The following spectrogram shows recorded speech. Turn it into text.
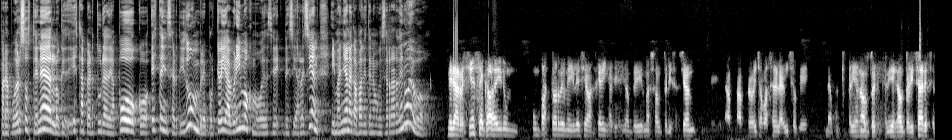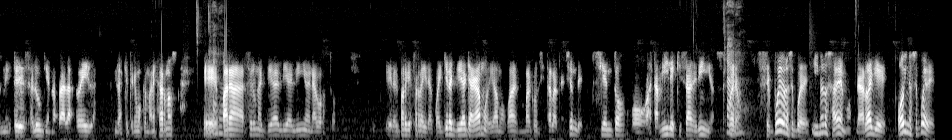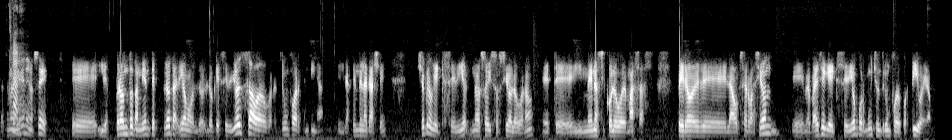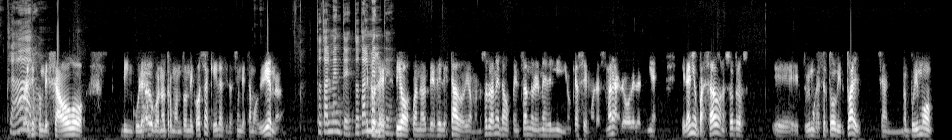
para poder sostener lo que, esta apertura de a poco, esta incertidumbre, porque hoy abrimos, como decía recién, y mañana capaz que tenemos que cerrar de nuevo. Mira, recién se acaba de ir un, pastor de una iglesia evangélica que vino a pedirnos autorización. aprovecho a pasar el aviso que la municipalidad no autoriza ni deja autorizar, es el Ministerio de Salud quien nos da las reglas en las que tenemos que manejarnos, eh, para hacer una actividad del Día del Niño en agosto en el Parque Ferreira. Cualquier actividad que hagamos, digamos, va, va a consistir la atención de cientos o hasta miles quizás de niños. Bueno, ¿se puede o no se puede? Y no lo sabemos. La verdad que hoy no se puede, la semana que viene no sé. Eh, y de pronto también te explota, digamos, lo, que se vivió el sábado con el triunfo de Argentina y la gente en la calle, yo creo que se dio, no soy sociólogo, ¿no? Este, y menos psicólogo de masas, pero desde la observación eh, me parece que excedió por mucho un triunfo deportivo, digamos. Claro. Me parece que fue un desahogo vinculado con otro montón de cosas que es la situación que estamos viviendo, ¿no? Totalmente, totalmente. Entonces, digo, cuando desde el Estado, digamos, nosotros también estamos pensando en el mes del niño, ¿qué hacemos? La semana o de la niñez. El año pasado nosotros eh, tuvimos que hacer todo virtual, o sea, no pudimos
